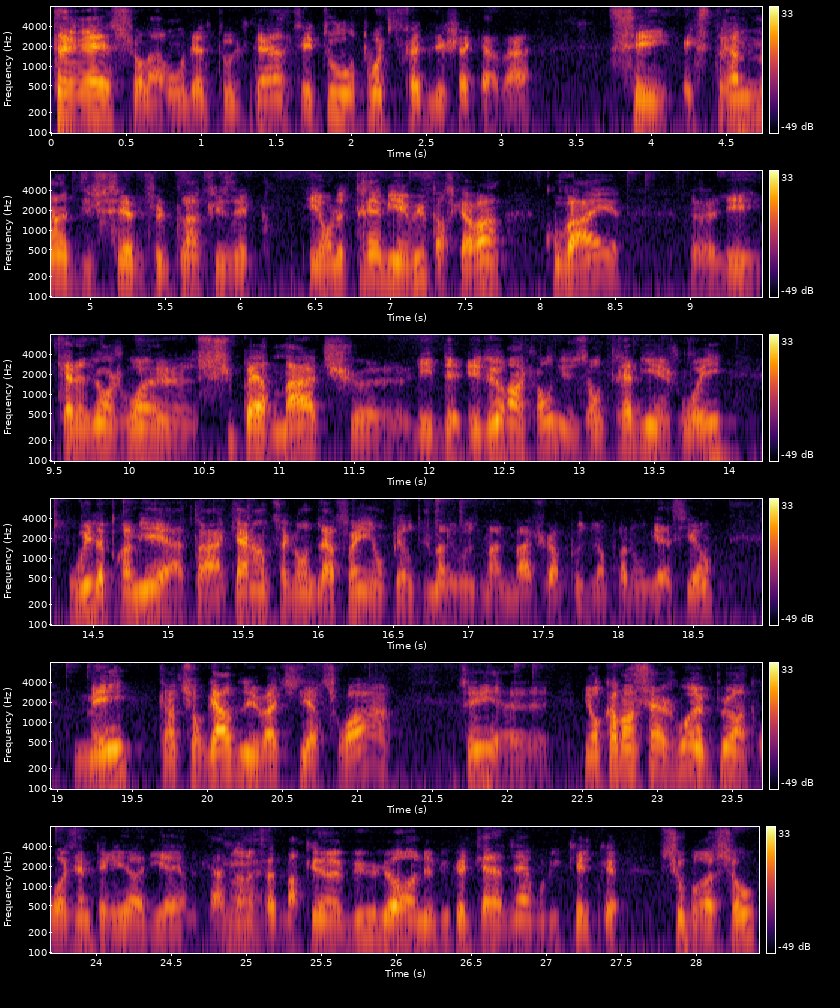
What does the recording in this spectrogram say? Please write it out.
très sur la rondelle tout le temps, c'est toujours toi qui fais de l'échec avant. C'est extrêmement difficile sur le plan physique. Et on l'a très bien vu parce qu'avant, couvert, euh, les Canadiens ont joué un super match. les deux rencontres, ils ont très bien joué. Oui, le premier, à à 40 secondes de la fin, ils ont perdu malheureusement le match, ils ont perdu en prolongation. Mais quand tu regardes les matchs d'hier soir, tu sais, euh, ils ont commencé à jouer un peu en troisième période hier. Quand on a fait marquer un but, là, on a vu que le Canadien a voulu quelques soubresauts,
